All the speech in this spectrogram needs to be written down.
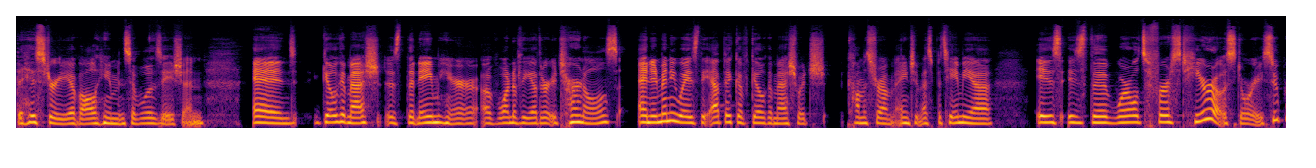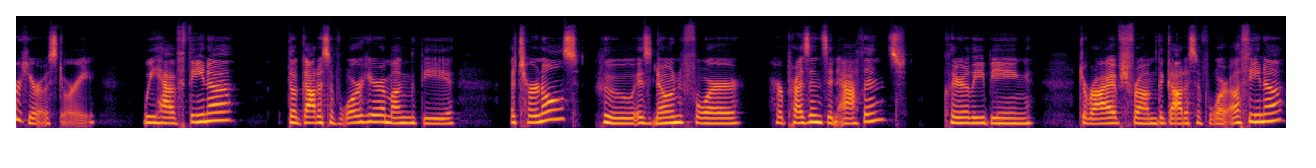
the history of all human civilization. And Gilgamesh is the name here of one of the other Eternals. And in many ways, the Epic of Gilgamesh, which comes from ancient Mesopotamia, is, is the world's first hero story, superhero story. We have Athena, the goddess of war here among the Eternals, who is known for her presence in Athens, clearly being derived from the goddess of war Athena.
